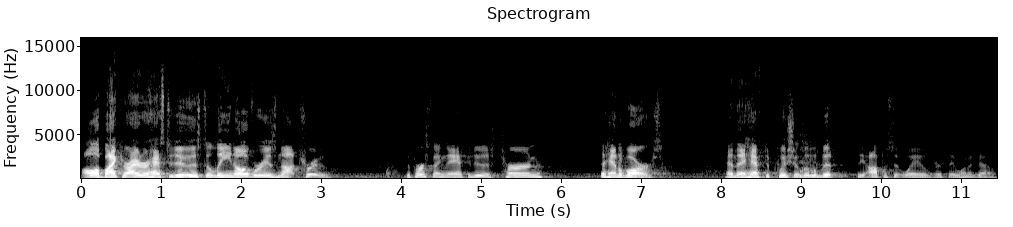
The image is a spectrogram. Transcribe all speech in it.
all a bike rider has to do is to lean over is not true the first thing they have to do is turn the handlebars. And they have to push a little bit the opposite way that they want to go.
